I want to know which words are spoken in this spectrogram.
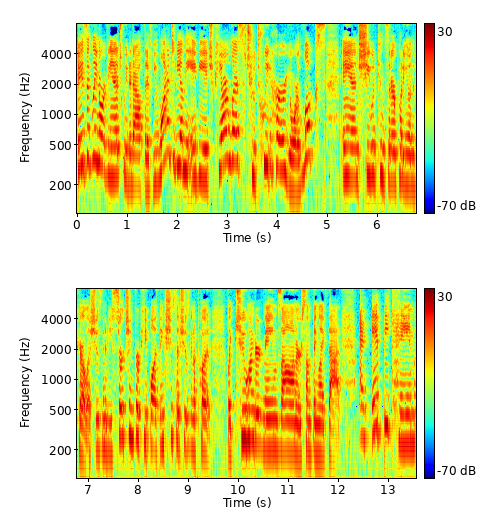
Basically, Norvina tweeted out that if you wanted to be on the ABH PR list, to tweet her your looks and she would consider putting you on the PR list. She was going to be searching for people. I think she said she was going to put like 200 names on or something like that. And it became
